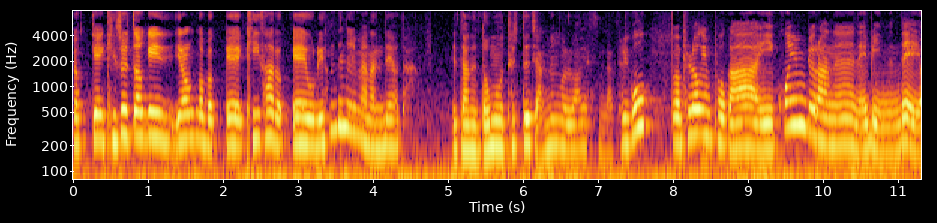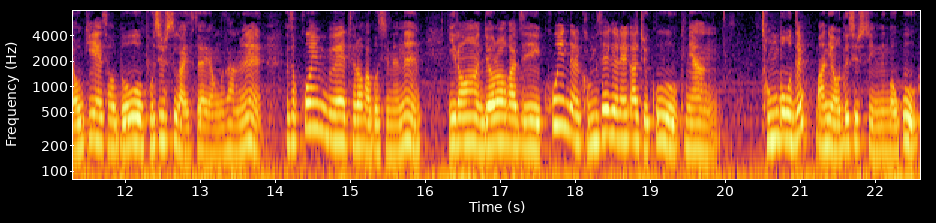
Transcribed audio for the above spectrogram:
몇 개 기술적인 이런 거 몇 개 기사 몇 개 우리 흔들리면 안 돼요 다. 일단은 너무 들뜨지 않는 걸로 하겠습니다. 그리고 이번 플러그인포가 이 코인뷰라는 앱이 있는데 여기에서도 보실 수가 있어요, 영상을. 그래서 코인뷰에 들어가 보시면은 이런 여러 가지 코인들을 검색을 해가지고 그냥 정보들 많이 얻으실 수 있는 거고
